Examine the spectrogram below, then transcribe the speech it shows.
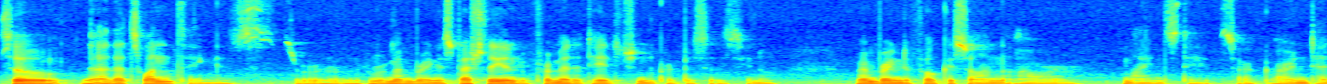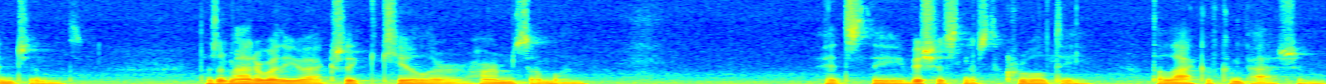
So uh, that's one thing, is remembering, especially in, for meditation purposes, you know, remembering to focus on our mind states, our, our intentions. Doesn't matter whether you actually kill or harm someone. It's the viciousness, the cruelty, the lack of compassion,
